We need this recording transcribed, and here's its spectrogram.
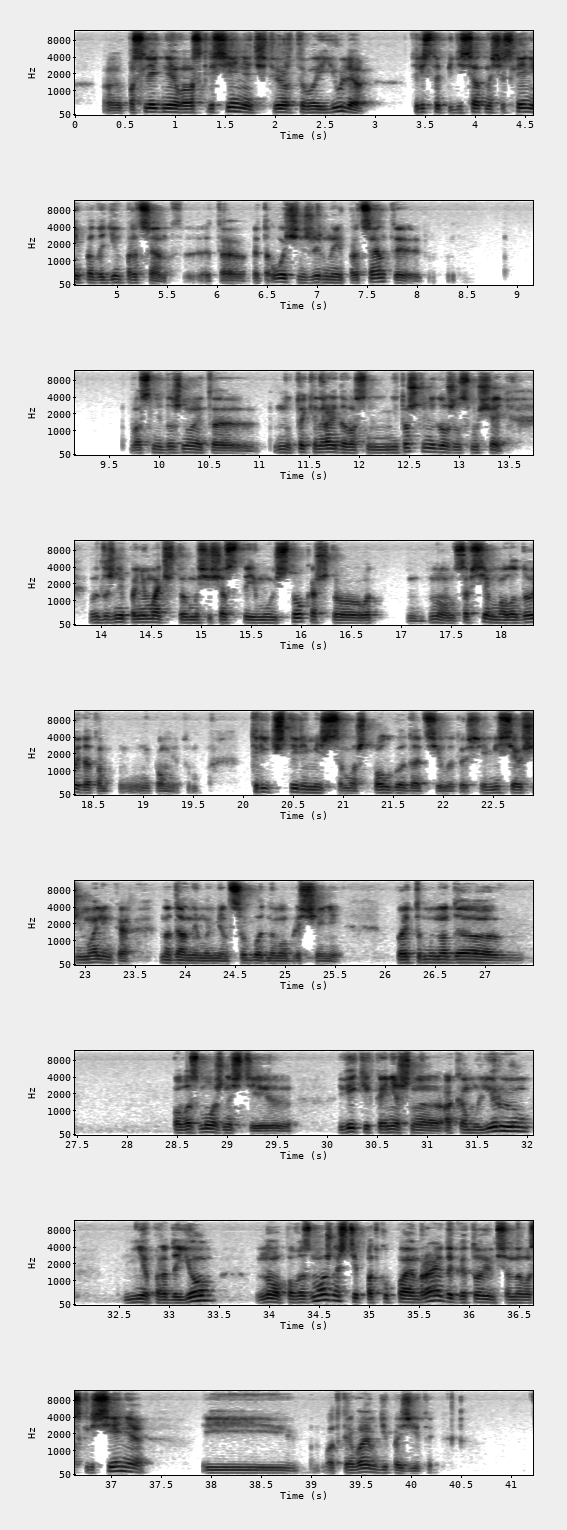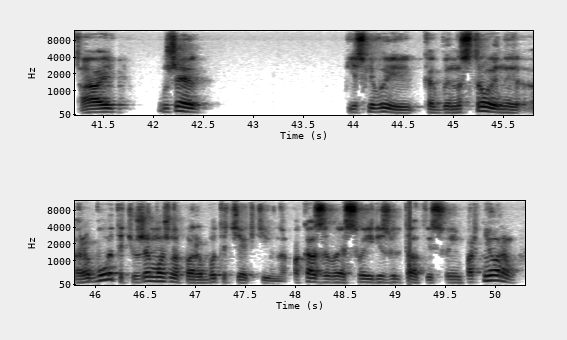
последнее воскресенье, 4 июля, 350 начислений под 1%. Это, это очень жирные проценты. Вас не должно это, ну, токен райда вас не то, что не должен смущать, вы должны понимать, что мы сейчас стоим у истока, что вот ну, он совсем молодой, да, там, не помню, там, 3-4 месяца, может, полгода от силы. То есть эмиссия очень маленькая на данный момент в свободном обращении. Поэтому надо по возможности, веки, конечно, аккумулируем, не продаем, но по возможности подкупаем райды, готовимся на воскресенье и открываем депозиты. А уже если вы как бы настроены работать, уже можно поработать и активно, показывая свои результаты своим партнерам,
